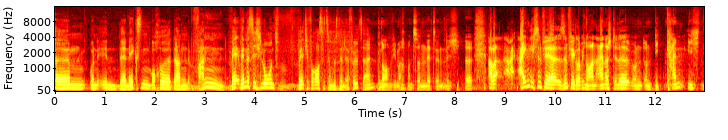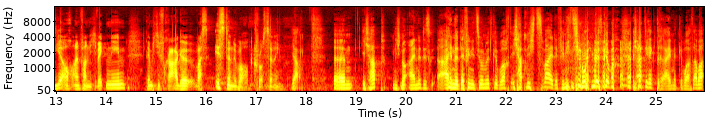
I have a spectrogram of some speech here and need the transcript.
Ähm, und in der nächsten Woche dann, wann, wenn es sich lohnt, welche Voraussetzungen müssen denn erfüllt sein? Genau, wie macht man es dann letztendlich? Äh, aber eigentlich sind wir, sind wir, glaube ich, noch an einer Stelle und, und die kann ich dir auch einfach nicht wegnehmen, nämlich die Frage, was ist denn überhaupt Cross-Selling? Ja, ähm, ich habe nicht nur eine, eine Definition mitgebracht, ich habe nicht zwei Definitionen mitgebracht. Ich habe direkt drei mitgebracht. Aber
